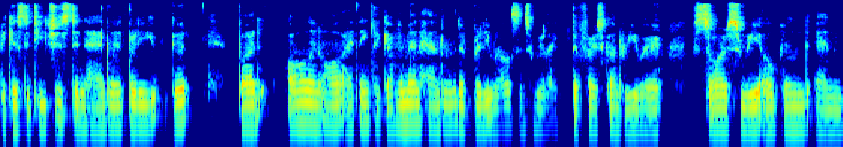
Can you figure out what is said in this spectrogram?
because the teachers didn't handle it pretty good. But all in all, I think the government handled it pretty well since we're like the first country where stores reopened and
